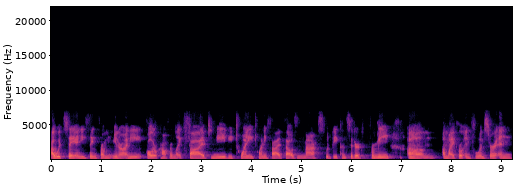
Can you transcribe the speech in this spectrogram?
I would say anything from, you know, any follower count from like five to maybe 20, 25,000 max would be considered for me um, a micro influencer. And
